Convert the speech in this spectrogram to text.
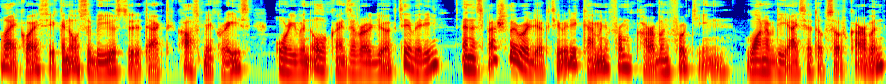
Likewise, it can also be used to detect cosmic rays or even all kinds of radioactivity, and especially radioactivity coming from carbon-14, one of the isotopes of carbon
